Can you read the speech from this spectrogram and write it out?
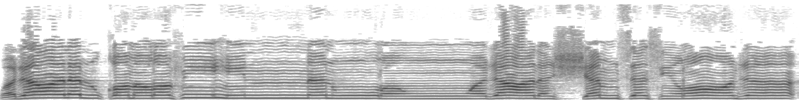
وَجَعَلَ الْقَمَرَ فِيهِنَّ نُورًا وَجَعَلَ الشَّمْسَ سِرَاجًا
